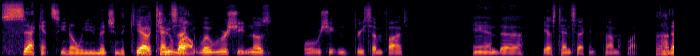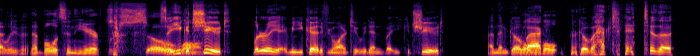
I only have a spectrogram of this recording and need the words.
seconds. You know, when you mentioned the King yeah, of ten two mile. second. We were shooting those, what were we shooting? Three seven fives, and uh, yes, 10 second time of flight. I that, believe it. That bullet's in the air for so. so you long. could shoot literally. I mean, you could if you wanted to. We didn't, but you could shoot, and then go Roll back, bolt. go back to, to the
